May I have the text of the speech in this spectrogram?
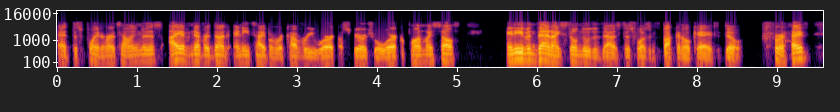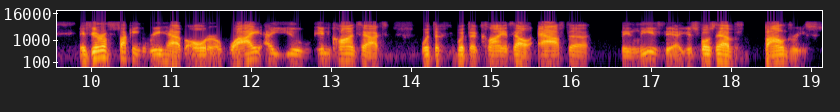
at this point, her telling me this, I have never done any type of recovery work or spiritual work upon myself, and even then, I still knew that that was, this wasn't fucking okay to do, right? If you're a fucking rehab owner, why are you in contact with the with the clientele after they leave there? You're supposed to have boundaries.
